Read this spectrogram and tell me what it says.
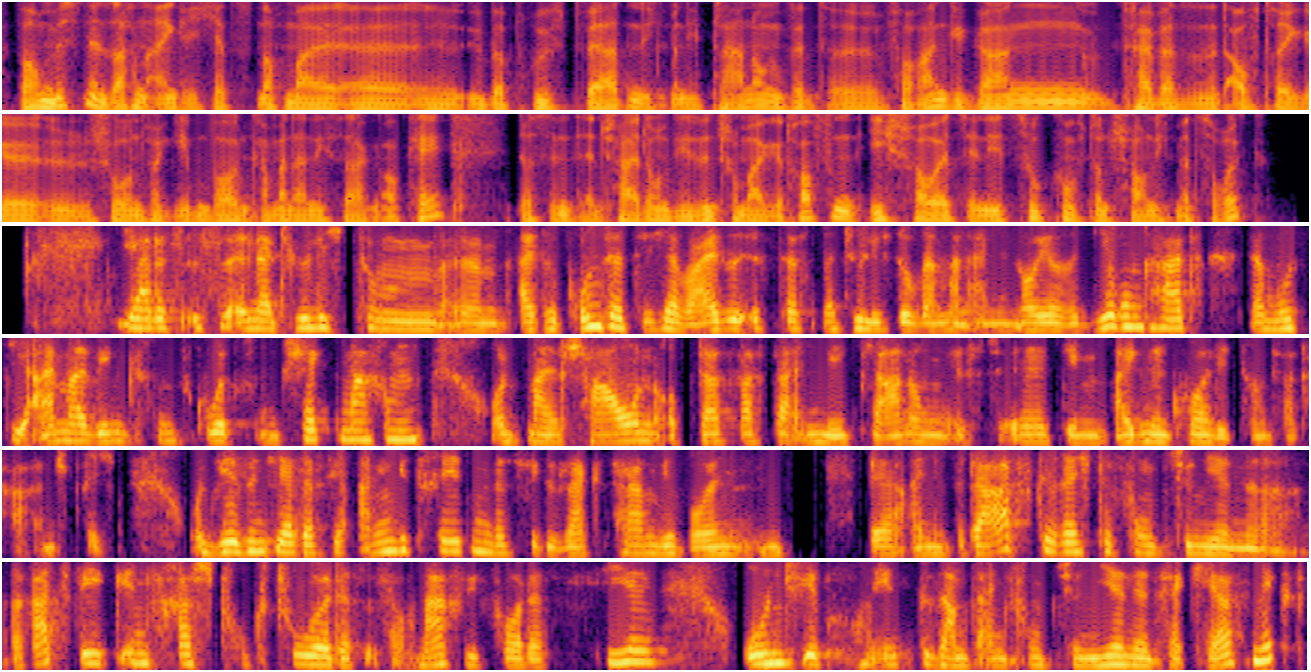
Warum müssen denn Sachen eigentlich jetzt nochmal äh, überprüft werden? Ich meine, die Planungen sind äh, vorangegangen, teilweise sind Aufträge äh, schon vergeben worden. Kann man da nicht sagen, okay, das sind Entscheidungen, die sind schon mal getroffen. Ich schaue jetzt in die Zukunft und schaue nicht mehr zurück? Ja, das ist äh, natürlich zum, ähm, also grundsätzlicherweise ist das natürlich so, wenn man eine neue Regierung hat, da muss die einmal wenigstens kurz einen Check machen und mal schauen, ob das, was da in den Planungen ist, äh, dem eigenen Koalitionsvertrag entspricht. Und wir sind ja dafür angetreten, dass wir gesagt haben, wir wollen äh, eine bedarfsgerechte, funktionierende Radweginfrastruktur. Das ist auch nach wie vor das Ziel. Und wir brauchen insgesamt einen funktionierenden Verkehrsmix.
